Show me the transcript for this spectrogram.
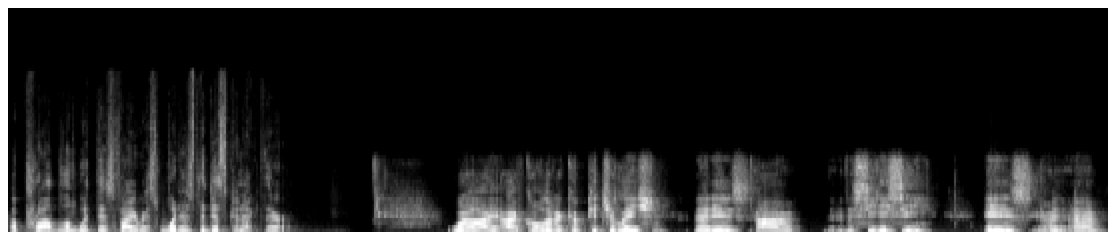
a problem with this virus. What is the disconnect there? Well, I, have called it a capitulation. That is, uh, the CDC is, uh, um,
